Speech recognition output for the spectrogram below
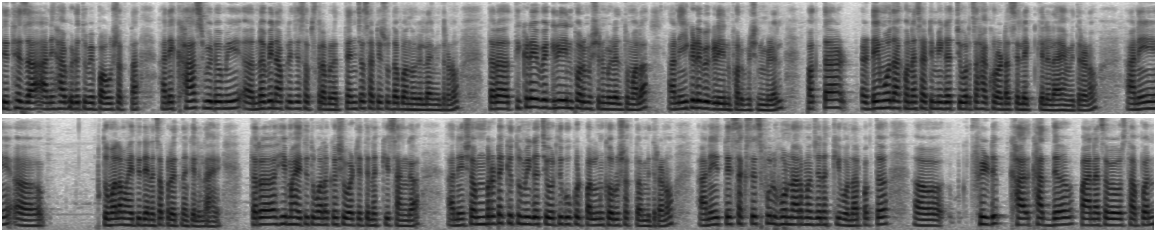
तिथे जा आणि हा व्हिडिओ तुम्ही पाहू शकता. आणि खास व्हिडिओ मी नवीन आपले जे सबस्क्रायबर आहेत त्यांच्यासाठी सुद्धा बनवलेला आहे मित्रांनो. तर तिकडे वेगळी इन्फॉर्मेशन मिळेल तुम्हाला आणि इकडे वेगळी इन्फॉर्मेशन मिळेल. फक्त डेमो दाखवण्यासाठी मी गच्चीवरचा हा खुराडा सिलेक्ट केलेला आहे मित्रांनो. आणि तुम्हाला माहिती देण्याचा प्रयत्न केलेला आहे. तर ही माहिती तुम्हाला कशी वाटली ते नक्की सांगा. आणि शंभर टक्के तुम्ही गच्चीवरती कुक्कुटपालन करू शकता मित्रांनो. आणि ते सक्सेसफुल होणार म्हणजे नक्की होणार. फक्त फीड खा खाद्य पाण्याचं व्यवस्थापन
